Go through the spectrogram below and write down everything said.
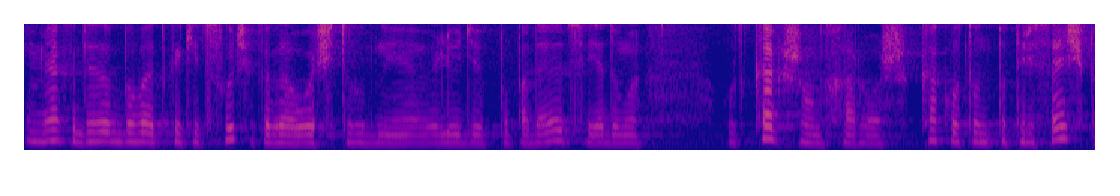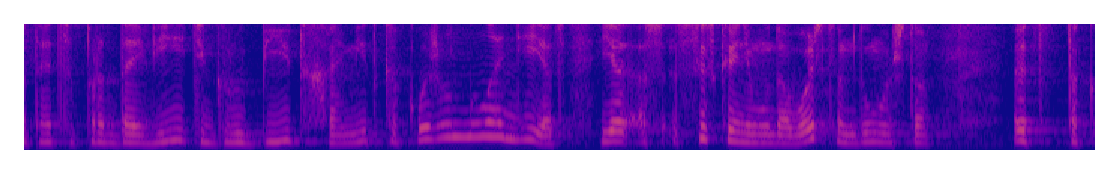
У меня когда бывают какие-то случаи, когда очень трудные люди попадаются, я думаю, вот как же он хорош, как вот он потрясающе пытается продавить, грубит, хамит, какой же он молодец. Я с искренним удовольствием думаю, что это так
